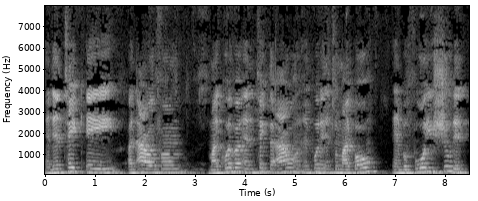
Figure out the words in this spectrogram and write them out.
and then take a, an arrow from my quiver and take the arrow and put it into my bow. And before you shoot it,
